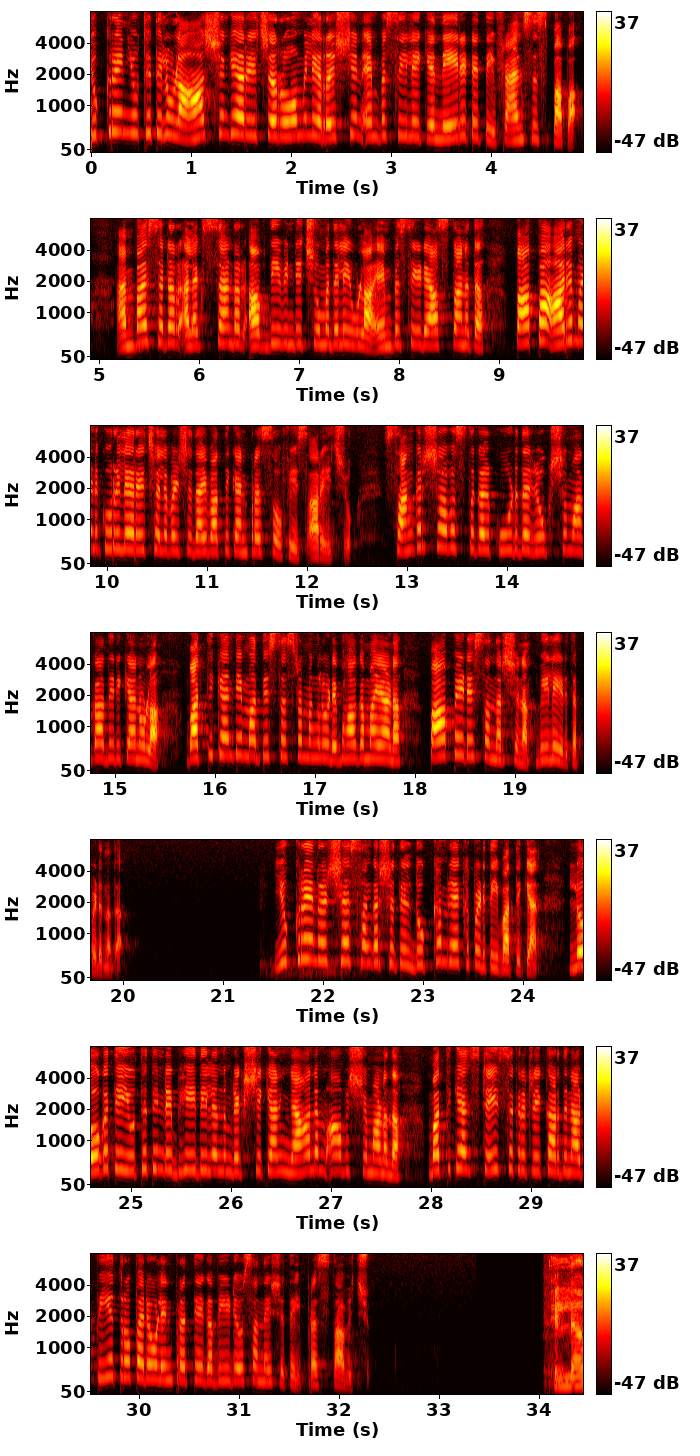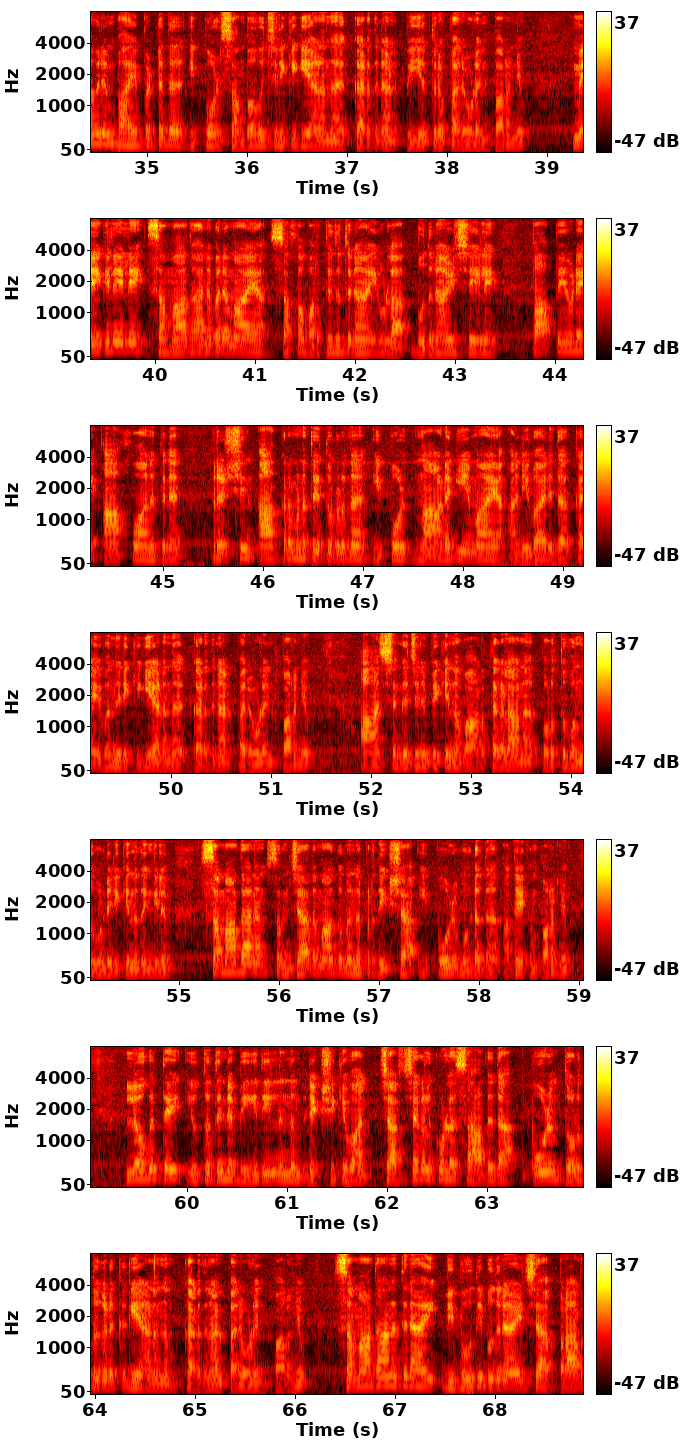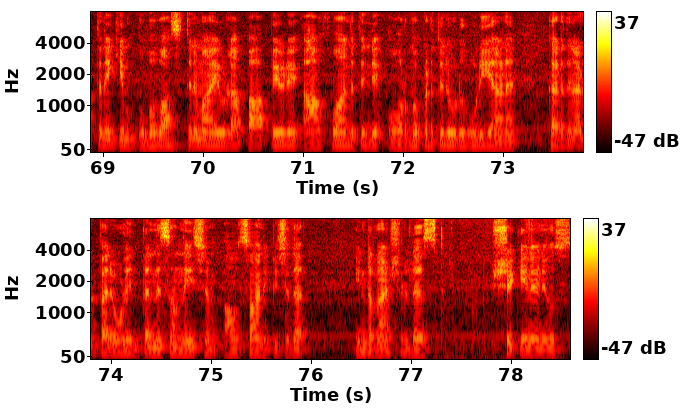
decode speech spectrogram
Ukraine യുദ്ധത്തിലുള്ള ആശങ്ക അറിയിച്ച റോമിലെ റഷ്യൻ എംബസിയിലേക്ക് നേരിട്ടെത്തി ഫ്രാൻസിസ് പാപ്പ. അംബാസഡർ അലക്സാണ്ടർ അവ്ദീവിന്റെ ചുമതലയുള്ള എംബസിയുടെ ആസ്ഥാനത്ത് പാപ്പ അരമണിക്കൂറിലേറെ ചെലവഴിച്ചതായി വത്തിക്കാൻ പ്രസ് ഓഫീസ് അറിയിച്ചു. സംഘർഷാവസ്ഥകൾ കൂടുതൽ രൂക്ഷമാകാതിരിക്കാനുള്ള വത്തിക്കാന്റെ മധ്യസ്ഥ ശ്രമങ്ങളുടെ ഭാഗമായാണ് പാപ്പയുടെ സന്ദർശനം വിലയിരുത്തപ്പെടുന്നത്. യുക്രൈൻ റഷ്യ സംഘർഷത്തിൽ ദുഃഖം രേഖപ്പെടുത്തി വത്തിക്കാൻ. ലോകത്തെ യുദ്ധത്തിന്റെ ഭീതിയിൽ നിന്നും രക്ഷിക്കാൻ ജ്ഞാനം ആവശ്യമാണെന്ന് വത്തിക്കാൻ സ്റ്റേറ്റ് സെക്രട്ടറി കർദിനാൾ പിയത്രോ പരോളിൻ പ്രത്യേക വീഡിയോ സന്ദേശത്തിൽ പ്രസ്താവിച്ചു. എല്ലാവരും ഭയപ്പെട്ടത് ഇപ്പോൾ സംഭവിച്ചിരിക്കുകയാണെന്ന് കർദിനാൾ പിയത്രോ പരോളൻ പറഞ്ഞു. മേഖലയിലെ സമാധാനപരമായ സഹവർത്തിത്വത്തിനായുള്ള ബുധനാഴ്ചയിലെ പാപ്പയുടെ ആഹ്വാനത്തിന് റഷ്യൻ ആക്രമണത്തെ തുടർന്ന് ഇപ്പോൾ നാടകീയമായ അനിവാര്യത കൈവന്നിരിക്കുകയാണെന്ന് കർദിനാൾ പരോളിൻ പറഞ്ഞു. ആശങ്ക ജനിപ്പിക്കുന്ന വാർത്തകളാണ് പുറത്തു വന്നുകൊണ്ടിരിക്കുന്നതെങ്കിലും സമാധാനം സംജാതമാകുമെന്ന പ്രതീക്ഷ ഇപ്പോഴുമുണ്ടെന്ന് അദ്ദേഹം പറഞ്ഞു. ലോകത്തെ യുദ്ധത്തിന്റെ ഭീതിയിൽ നിന്നും രക്ഷിക്കുവാൻ ചർച്ചകൾക്കുള്ള സാധ്യത ഇപ്പോഴും തുറന്നു കിടക്കുകയാണെന്നും കർദിനാൾ പരോളിൻ പറഞ്ഞു. സമാധാനത്തിനായി വിഭൂതി ബുധനാഴ്ച പ്രാർത്ഥനയ്ക്കും ഉപവാസത്തിനുമായുള്ള പാപ്പയുടെ ആഹ്വാനത്തിന്റെ ഓർമ്മപ്പെടുത്തലോടുകൂടിയാണ് കർദിനാൾ പരോളിൻ തന്റെ സന്ദേശം അവസാനിപ്പിച്ചത്. International desk Shekeena news.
